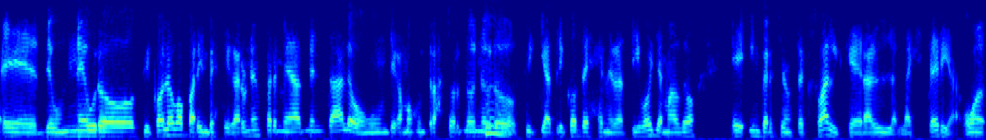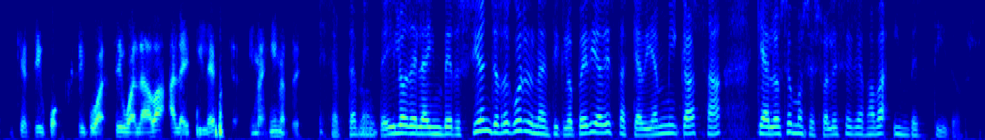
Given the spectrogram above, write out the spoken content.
eh, de un neuropsicólogo para investigar una enfermedad mental o un, digamos, un trastorno neuropsiquiátrico degenerativo llamado eh, inversión sexual, que era la, la histeria, o que se, se igualaba a la epilepsia, imagínate. Exactamente. Y lo de la inversión, yo recuerdo una enciclopedia de estas que había en mi casa que a los homosexuales se llamaba invertidos.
